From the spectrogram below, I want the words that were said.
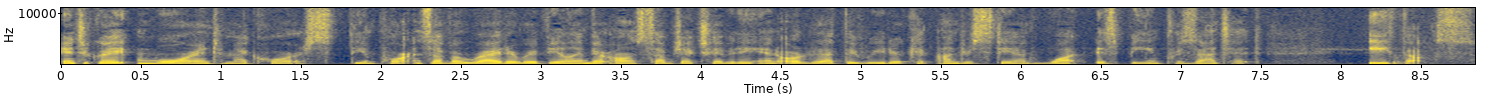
integrate more into my course, the importance of a writer revealing their own subjectivity in order that the reader can understand what is being presented, ethos.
